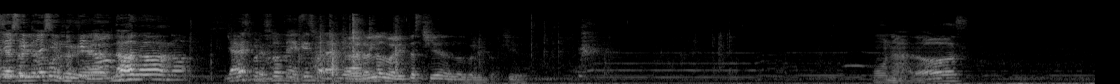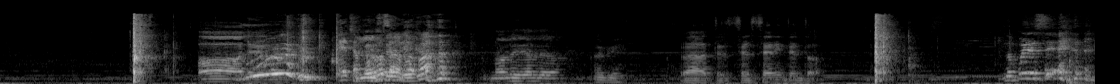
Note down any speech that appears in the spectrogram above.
sí diciendo que no. No, no, no. Ya ves, por eso lo tenía que disparar yo. Agarra Andy. las bolitas chidas, las bolitas chidas. Una, dos. Oh, le Eh, ¿Sí tampoco le diste la no le di al dedo Ok. Ah, ter- tercer intento. No puede ser.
